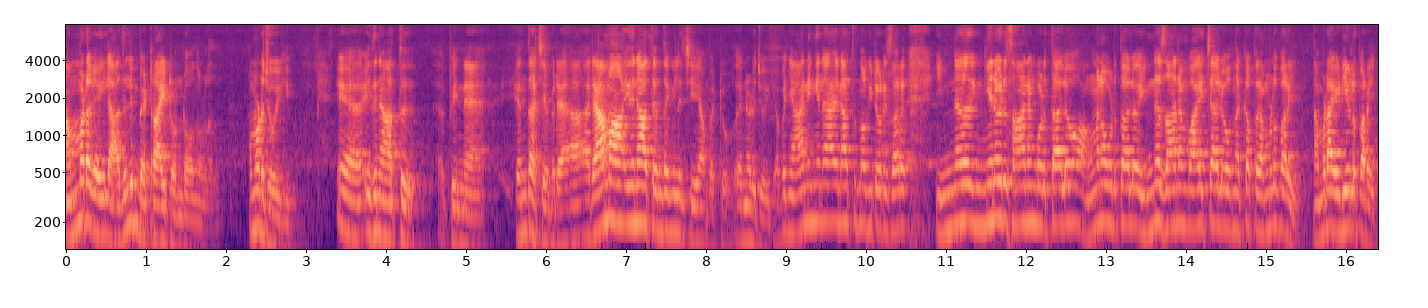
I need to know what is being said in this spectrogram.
നമ്മുടെ കയ്യിൽ അതിലും ബെറ്റർ ആയിട്ടുണ്ടോ എന്നുള്ളത്. നമ്മോട് ചോദിക്കും. ഇതിനകത്ത് പിന്നെ എന്താ ചെയ്യാൻ പറ്റുക? രാമ ഇതിനകത്ത് എന്തെങ്കിലും ചെയ്യാൻ പറ്റുമോ? എന്നോട് ചോദിക്കും. അപ്പോൾ ഞാനിങ്ങനെ അതിനകത്ത് നോക്കിയിട്ട് പറയും സാറ് ഇന്ന ഇങ്ങനെ ഒരു സാധനം കൊടുത്താലോ അങ്ങനെ കൊടുത്താലോ ഇന്ന സാധനം വായിച്ചാലോ എന്നൊക്കെ നമ്മൾ പറയും. നമ്മുടെ ഐഡിയകൾ പറയും.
